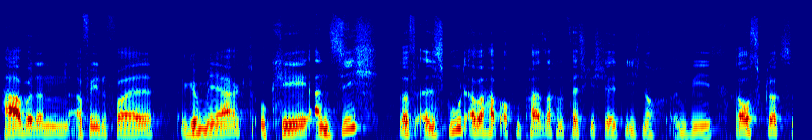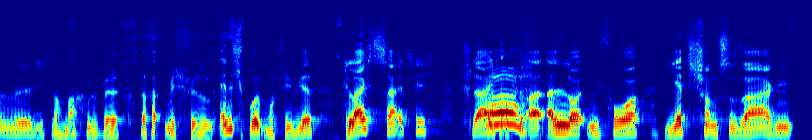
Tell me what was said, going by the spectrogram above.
habe dann auf jeden Fall gemerkt, okay, an sich läuft alles gut, aber habe auch ein paar Sachen festgestellt, die ich noch irgendwie rausklotzen will, die ich noch machen will. Das hat mich für so einen Endspurt motiviert. Gleichzeitig schlage ich auch für all- allen Leuten vor, jetzt schon zu sagen,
